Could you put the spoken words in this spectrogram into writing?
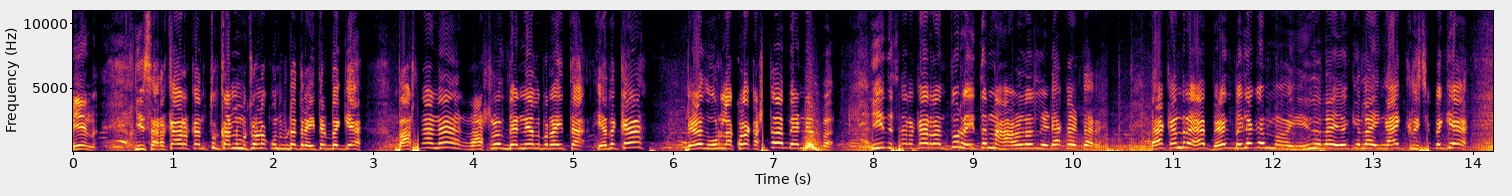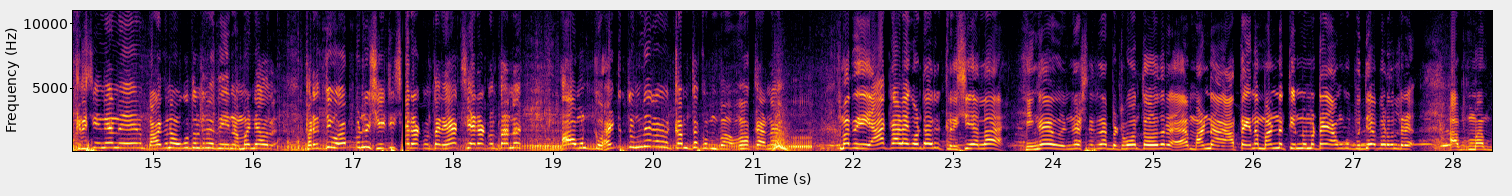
Main. ಈ ಸರ್ಕಾರಕ್ಕಂತೂ ಕಣ್ಣು ಮುಚ್ಚೋಣ ಕುಂತ್ಬಿಟ್ಟೈತೆ ರೈತರ ಬಗ್ಗೆ. ಭಾಷಣನ ರಾಷ್ಟ್ರದ ಬೆನ್ನೆಲುಬು ರೈತ. ಎದಕ್ಕೆ? ಬೆಳೆದು ಊರ್ಲಾಕೊಳಕ್ಕೆ ಅಷ್ಟೇ ಬೆನ್ನೆಲುಬು ಇದು ಸರ್ಕಾರ ಅಂತೂ ರೈತನ ಹಾಳಲ್ಲಿ ಹಿಡ್ಯಾಕ ಇಟ್ಟಾರೆ. ಯಾಕಂದ್ರೆ ಬೆಳೆದ ಬೆಲೆಗೆ ಇದಿಲ್ಲ, ಯೋಗ್ಯಲ್ಲ. ಹಿಂಗಾಗಿ ಕೃಷಿ ಬಗ್ಗೆ ಕೃಷಿನೇನು ಏನು ಬಾಗಿನ ಹೋಗುದಿಲ್ಲ ರೀ ನಮ್ಮನೆ ಪ್ರತಿ ಒಬ್ಬನು ಸಿಟಿ ಸೇರಾಕೊಂತಾನೆ ಯಾಕೆ ಸೇರಾಕೊಂತಾನೆ ಅವ್ನ ಹೊಟ್ಟೆ ತುಂಬಿದ್ರೆ ಕಮ್ ತಕೊಂಬ ಹೋಗಾನ ಮತ್ತು ಯಾಕೆ ಹಾಳಾಗೊಂಡವ್ರಿ ಕೃಷಿ ಎಲ್ಲ ಹಿಂಗೆ ಇಂಡಸ್ಟ್ರಿನ ಬಿಟ್ಕೊಂತ ಹೋದ್ರೆ ಮಣ್ಣು ಆತಾಗಿನ ಮಣ್ಣು ತಿನ್ನು ಮಟ್ಟ ಯಾವಂಗೂ ಬುದ್ಧಿ ಬರಲ್ಲ ರೀ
